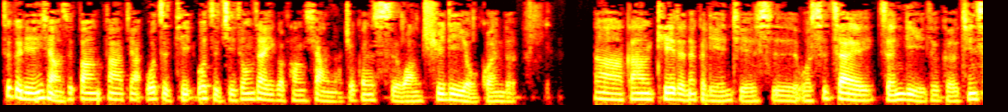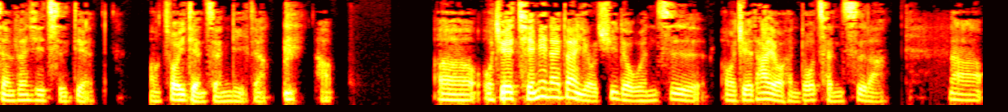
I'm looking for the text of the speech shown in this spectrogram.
这个联想是帮大家，我只集我只集中在一个方向呢，就跟死亡驱力有关的。那刚刚贴的那个连接是，我是在整理这个精神分析词典，哦，做一点整理这样。好，呃，我觉得前面那段有趣的文字，我觉得它有很多层次啦。那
